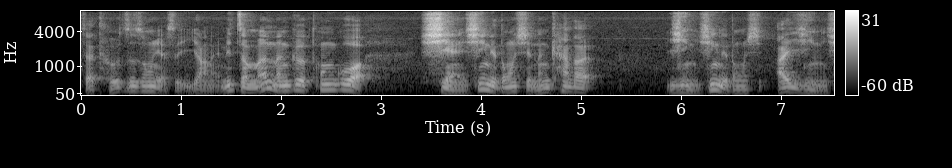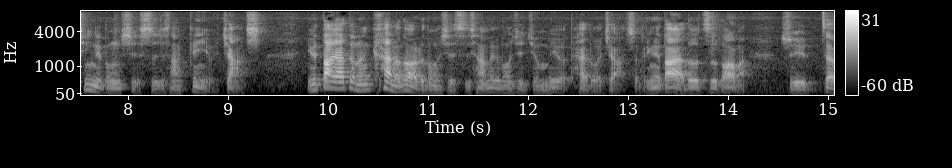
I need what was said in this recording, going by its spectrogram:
在投资中也是一样的。你怎么能够通过显性的东西能看到隐性的东西，而隐性的东西实际上更有价值？因为大家都能看得到的东西，实际上那个东西就没有太多价值了。因为大家都知道嘛，所以在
